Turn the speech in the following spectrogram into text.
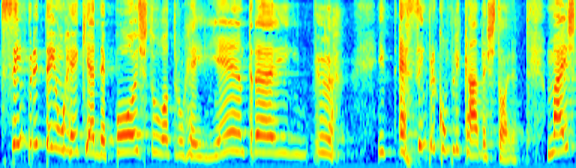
Sempre tem um rei que é deposto, outro rei entra e, uh, e é sempre complicada a história. Mas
